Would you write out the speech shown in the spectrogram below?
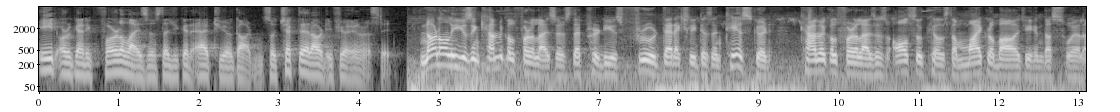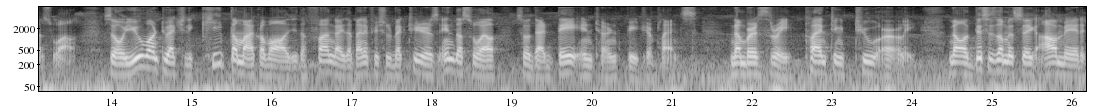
8 organic fertilizers that you can add to your garden. So check that out if you're interested not only using chemical fertilizers that produce fruit that actually doesn't taste good, chemical fertilizers also kills the microbiology in the soil as well. So you want to actually keep the microbiology, the fungi, the beneficial bacteria in the soil so that they in turn feed your plants. Number three, planting too early. Now this is a mistake I made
